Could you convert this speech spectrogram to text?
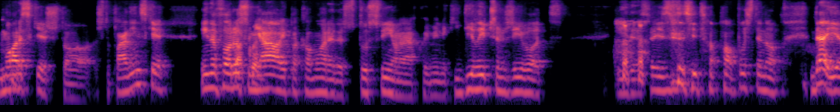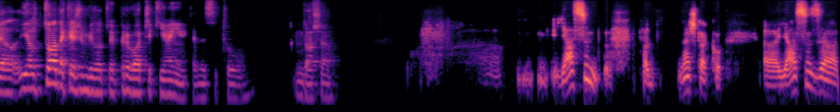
morske, što, što planinske. I na foru sam ja, i pa kao more da su tu svi onako imaju neki idiličan život, i da je sve izrazito opušteno. Da, je, je li to, da kažem, bilo tvoje prvo očekivanje kada si tu došao? Ja sam, pa, znaš kako, ja sam za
